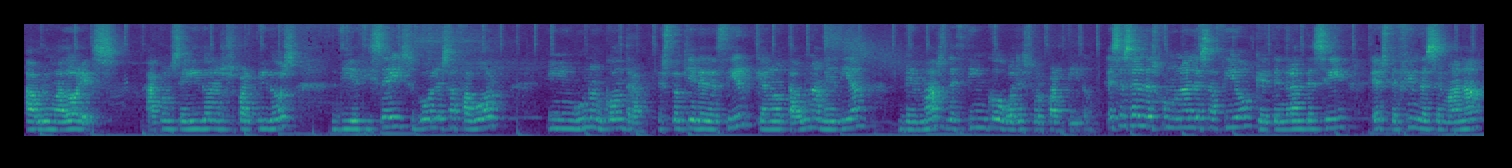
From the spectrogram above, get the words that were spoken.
abrumadores. Ha conseguido en esos partidos 16 goles a favor y ninguno en contra. Esto quiere decir que anota una media de más de 5 goles por partido. Ese es el descomunal desafío que tendrá ante sí este fin de semana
